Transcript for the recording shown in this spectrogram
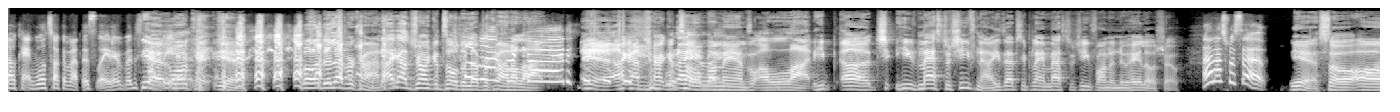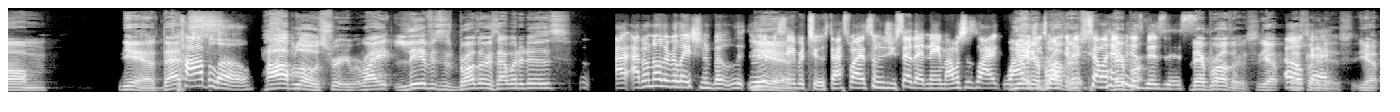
okay, we'll talk about this later. But yeah, well, okay, yeah. well, the leprechaun. I got drunk and told the, the leprechaun, leprechaun, a lot. Yeah, I got drunk and right, told right. my man's a lot. He uh he's Master Chief now. He's actually playing Master Chief on the new Halo show. Oh, that's what's up. Yeah. So um. Yeah, that's Pablo. Pablo, right? Liv is his brother. Is that what it is? I, I, don't know the relation, but Liv yeah. is Sabretooth. That's why as soon as you said that name, I was just like, why yeah, was you talking telling him his business? They're brothers. Yep. That's okay. what it is. Yep.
